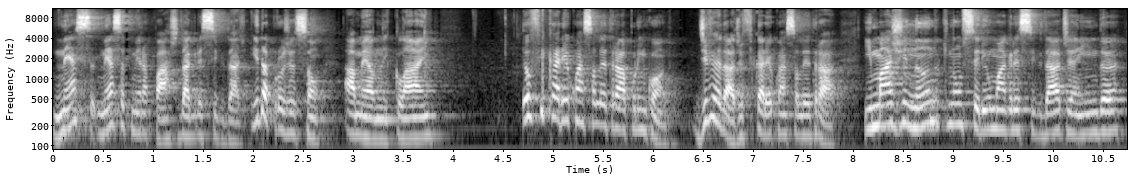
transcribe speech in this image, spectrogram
nessa, nessa primeira parte da agressividade e da projeção a Melanie Klein. Eu ficaria com essa letra A por enquanto. De verdade, eu ficaria com essa letra A. Imaginando que não seria uma agressividade ainda,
